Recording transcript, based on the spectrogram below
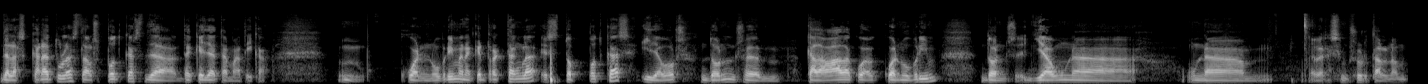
de les caràtules dels podcasts d'aquella temàtica. Mm, quan obrim en aquest rectangle és Top Podcast i llavors, doncs, cada vegada quan, quan obrim, doncs hi ha una, una... a veure si em surt el nom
